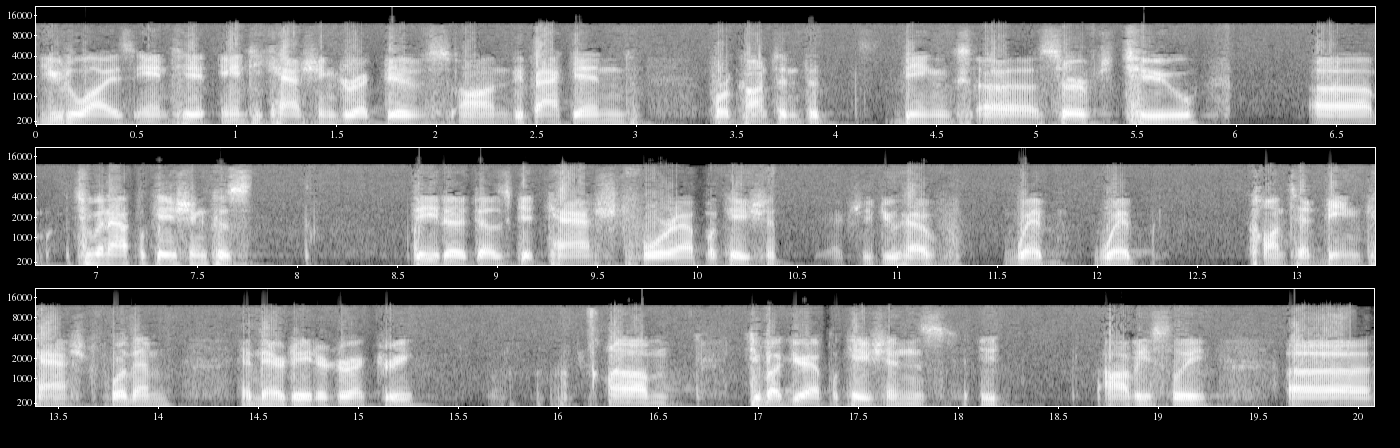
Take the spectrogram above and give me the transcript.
utilize anti anti caching directives on the back end for content that's being uh, served to um, to an application because data does get cached for applications. They actually do have web web content being cached for them in their data directory. Um, debug your applications. It, obviously. Uh,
